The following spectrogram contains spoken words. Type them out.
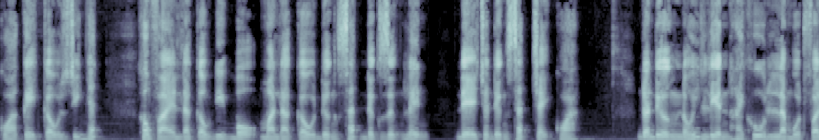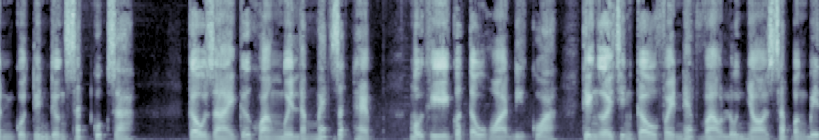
qua cây cầu duy nhất, không phải là cầu đi bộ mà là cầu đường sắt được dựng lên để cho đường sắt chạy qua. Đoạn đường nối liền hai khu là một phần của tuyến đường sắt quốc gia. Cầu dài cỡ khoảng 15 mét rất hẹp. Mỗi khi có tàu hỏa đi qua thì người trên cầu phải nép vào lối nhỏ sắp bằng bê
